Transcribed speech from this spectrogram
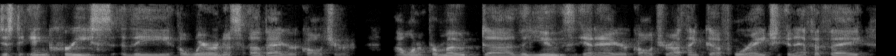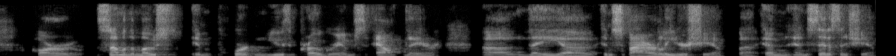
just to increase the awareness of agriculture. I want to promote uh, the youth in agriculture. I think 4-H uh, and FFA are some of the most important youth programs out there. Uh, they uh, inspire leadership uh, and, and citizenship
